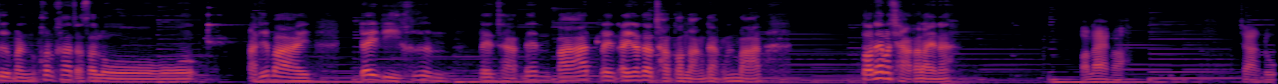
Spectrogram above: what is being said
คือมันค่อนข้างจะสโลว์อธิบาย ได้ดีขึ้น เป็นฉากเล่นบาสเป็นไอ้นั่นจะฉากตอนหลังดักเล่นบาสตอนแรกมันฉากอะไรนะ ตอนแรกเหรอจากดู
